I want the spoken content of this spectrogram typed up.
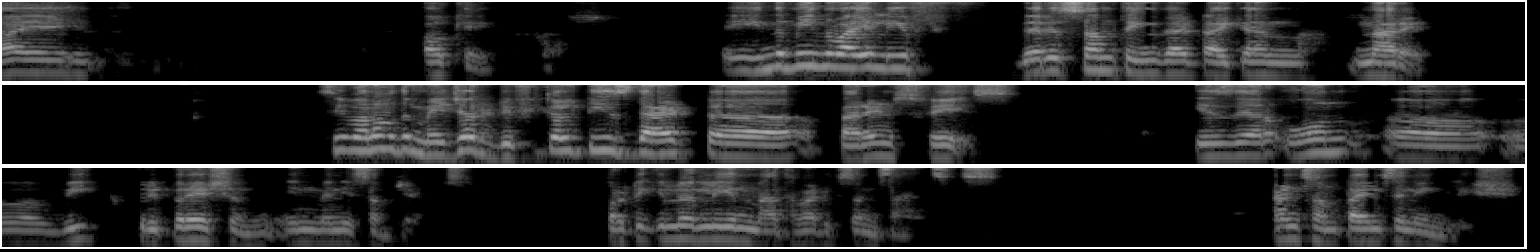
I, okay. In the meanwhile, if there is something that I can narrate. See, one of the major difficulties that uh, parents face is their own uh, uh, weak preparation in many subjects, particularly in mathematics and sciences, and sometimes in English.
